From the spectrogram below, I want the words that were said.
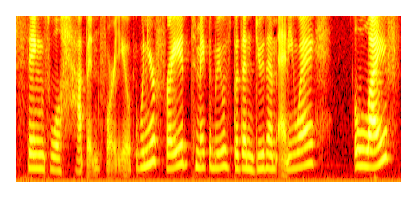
things will happen for you. When you're afraid to make the moves but then do them anyway, life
